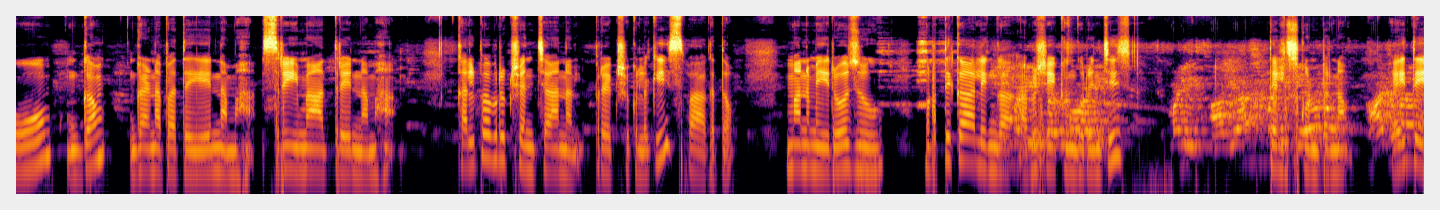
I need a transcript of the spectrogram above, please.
ఓం గం గణపతయే నమ. శ్రీమాత్రే నమ. కల్పవృక్షం ఛానల్ ప్రేక్షకులకి స్వాగతం. మనం ఈరోజు మృతికాలింగ అభిషేకం గురించి తెలుసుకుంటున్నాం. అయితే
